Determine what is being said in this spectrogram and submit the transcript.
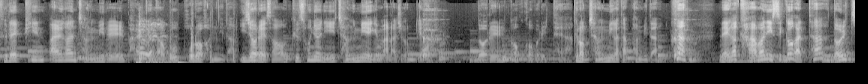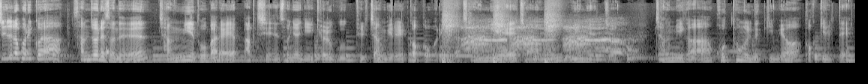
들에 핀 빨간 장미를 발견하고 보러 갑니다. 2절에서 그 소년이 장미에게 말하죠. 야, 너를 꺾어버릴 테야. 그럼 장미가 답합니다. 하! 내가 가만히 있을 것 같아? 널 찔러버릴 거야. 3절에서는 장미의 도발에 빡친 소년이 결국 들장미를 꺾어버립니다. 장미의 저항은 무의미했죠. 장미가 고통을 느끼며 꺾일 때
